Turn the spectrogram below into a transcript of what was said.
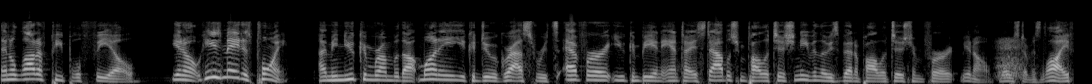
and a lot of people feel, you know, he's made his point. I mean, you can run without money. You could do a grassroots effort. You can be an anti-establishment politician, even though he's been a politician for you know most of his life.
